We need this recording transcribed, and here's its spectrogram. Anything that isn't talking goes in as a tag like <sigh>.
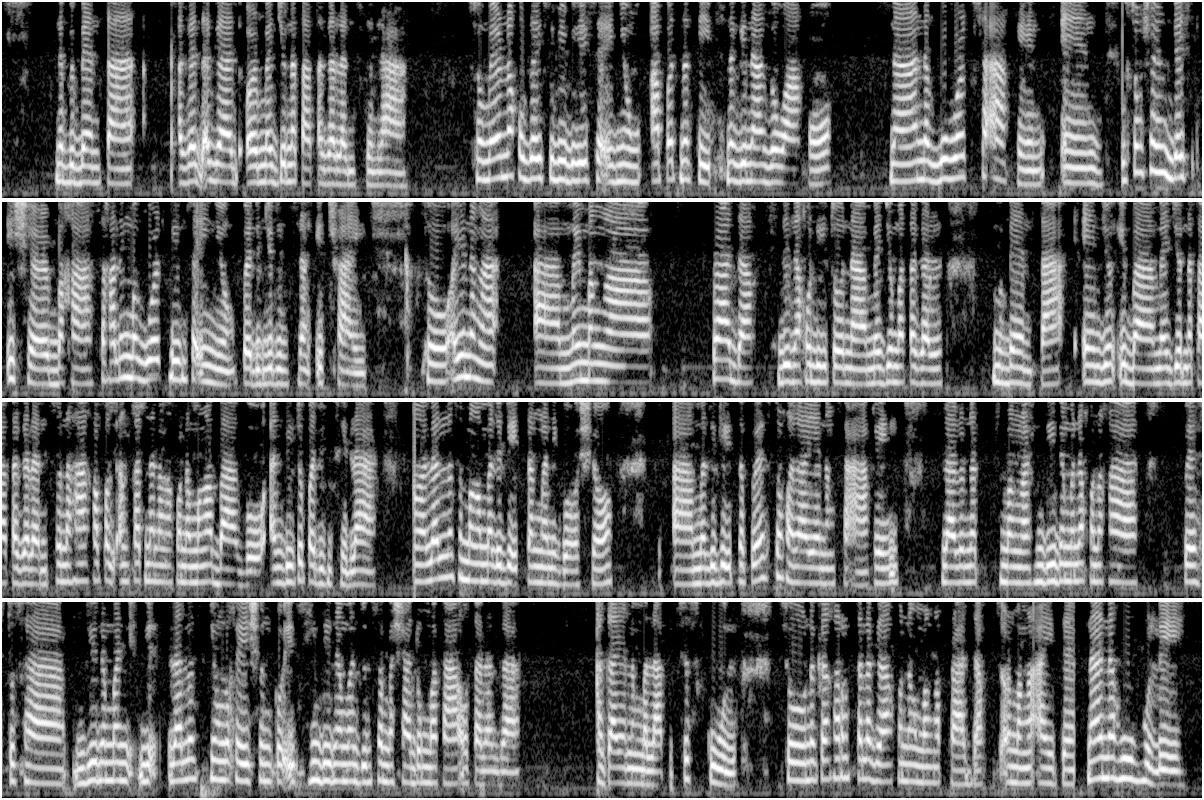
nabebenta agad-agad or medyo natatagalan sila. So, meron ako guys ibibigay sa inyong apat na tips na ginagawa ko na nagwo-work sa akin and gusto ko siya guys i-share baka sakaling mag-work din sa inyo, pwede nyo din silang i-try. So, ayun na nga, ah, may mga products din ako dito na medyo matagal mabenta and yung iba medyo natatagalan. So nakakapag-angkat na lang ako ng mga bago, andito pa din sila. Uh, lalo na sa mga maliliit lang na negosyo, uh, maliliit na pwesto kagaya ng sa akin, lalo na mga hindi naman ako naka pwesto sa, hindi naman, lalo na yung location ko is hindi naman dun sa masyadong matao talaga kagaya ng malapit sa school. So, nagkakaroon talaga ako ng mga products or mga items na nahuhuli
